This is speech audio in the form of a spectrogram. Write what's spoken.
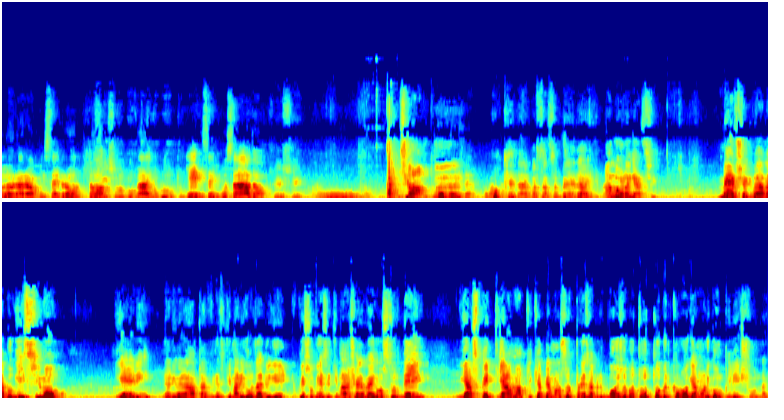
Allora, Robby, sei pronto? Sì, sono pronto, Vai. sono pronto. Ieri sei riposato? Sì, sì. A uno. Jump! tempo, ok, andare abbastanza bene, dai. Allora, ragazzi, merce è arrivata pochissimo. Ieri, ne arriverà altra a fine settimana. Ricordatevi che questo fine settimana c'è il Record Store Day. Vi aspettiamo anche che abbiamo una sorpresa per voi, soprattutto per coloro che hanno le compilation,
